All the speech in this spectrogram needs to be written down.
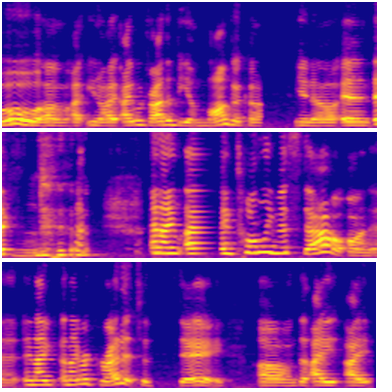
oh, um, I, you know, I, I, would rather be a mangaka, you know, and mm. and I, I, I totally missed out on it, and I and I regret it to this day um, that I I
